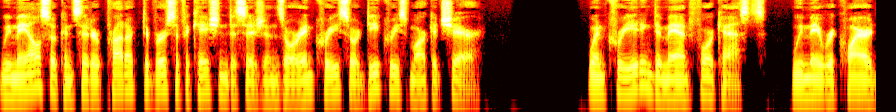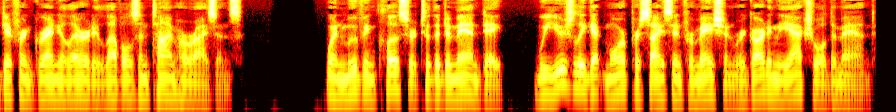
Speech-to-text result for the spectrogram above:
we may also consider product diversification decisions or increase or decrease market share. When creating demand forecasts, we may require different granularity levels and time horizons. When moving closer to the demand date, we usually get more precise information regarding the actual demand.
